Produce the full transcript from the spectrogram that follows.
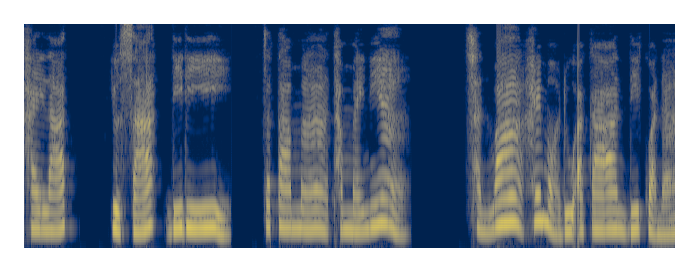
ไคลัส หยุดซะ ดีๆ จะตามมาทำไมเนี่ย ฉันว่าให้หมอดูอาการดีกว่านะ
